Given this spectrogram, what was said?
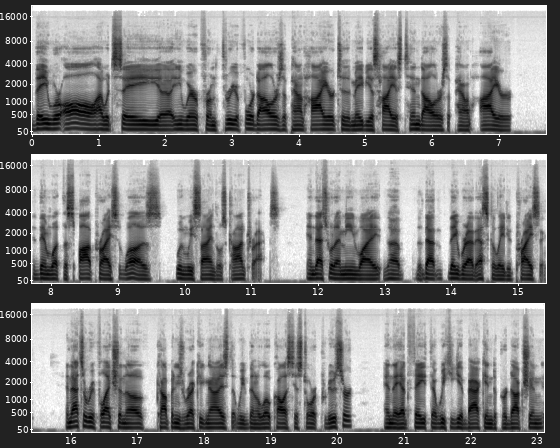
they were all, I would say, uh, anywhere from three or four dollars a pound higher to maybe as high as ten dollars a pound higher than what the spot price was when we signed those contracts. And that's what I mean by uh, that they were at escalated pricing. And that's a reflection of companies recognized that we've been a low cost historic producer and they had faith that we could get back into production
